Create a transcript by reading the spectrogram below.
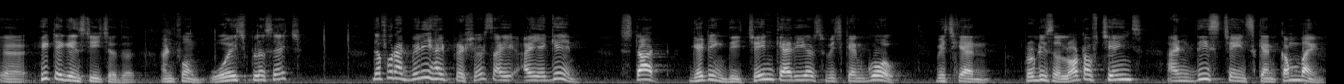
uh, hit against each other and form OH plus H. Therefore, at very high pressures I, I again start getting the chain carriers which can go which can produce a lot of chains. And these chains can combine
